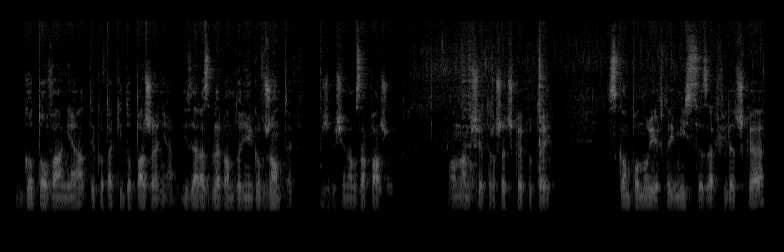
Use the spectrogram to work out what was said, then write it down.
gotowania, tylko taki do parzenia. I zaraz wlewam do niego wrzątek, żeby się nam zaparzył. On nam się troszeczkę tutaj skomponuje w tej misce za chwileczkę.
